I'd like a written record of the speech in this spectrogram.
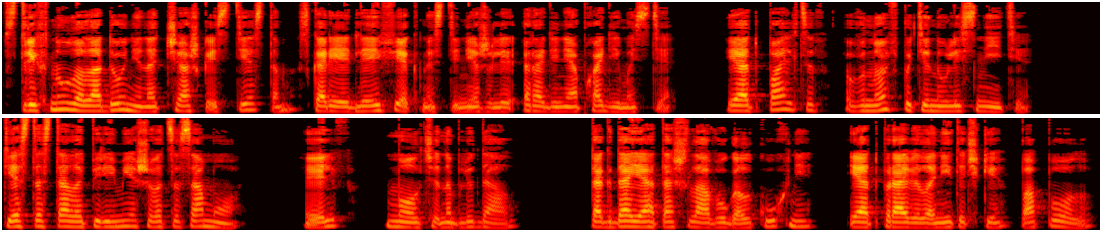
Встряхнула ладони над чашкой с тестом, скорее для эффектности, нежели ради необходимости, и от пальцев вновь потянулись нити. Тесто стало перемешиваться само. Эльф молча наблюдал. Тогда я отошла в угол кухни и отправила ниточки по полу.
